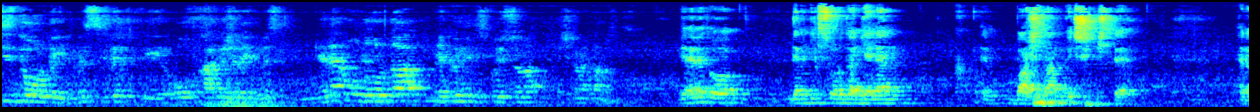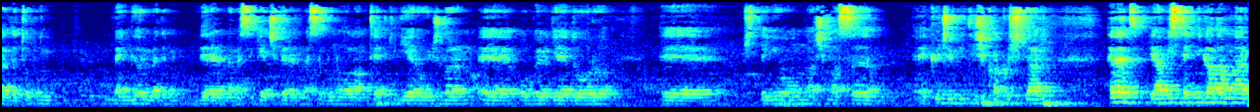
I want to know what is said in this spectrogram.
Siz de oradaydınız, siz de e, o kargaşadaydınız. Neler oldu orada yakın bir dispozisyona çıkan evet o demin ilk soruda gelen e, başlangıç işte herhalde topun ben görmedim verilmemesi, geç verilmesi, buna olan tepki, diğer oyuncuların e, o bölgeye doğru e, işte yoğunlaşması, e, küçük itiş kakışlar. Evet ya biz teknik adamlar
